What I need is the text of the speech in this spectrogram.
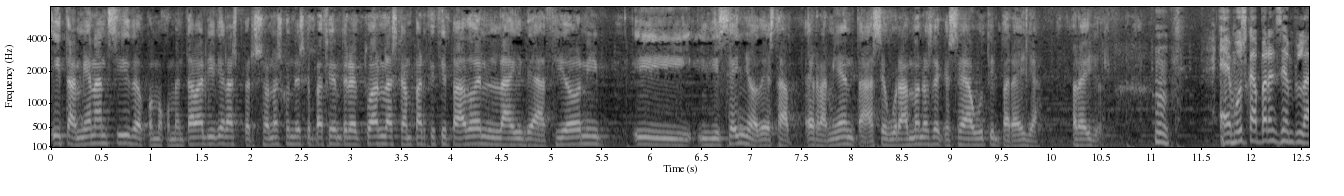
Y también han sido, como comentaba Lidia, las personas con discapacidad intelectual las que han participado en la ideación y, y, y diseño de esta herramienta, asegurándonos de que sea útil para ella, para ellos. Mm. Hem buscat, per exemple,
